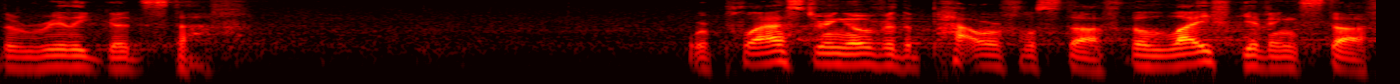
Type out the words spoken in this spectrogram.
the really good stuff. We're plastering over the powerful stuff, the life giving stuff.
